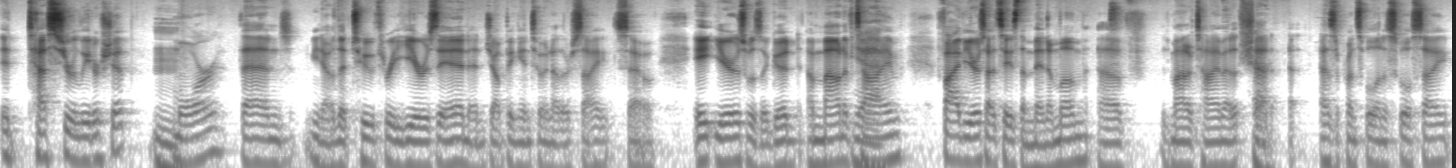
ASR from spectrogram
it tests your leadership Mm. more than you know the two three years in and jumping into another site. So eight years was a good amount of Yeah. time. Five years, I'd say, is the minimum of the amount of time at, Sure. at- as a principal in a school site.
